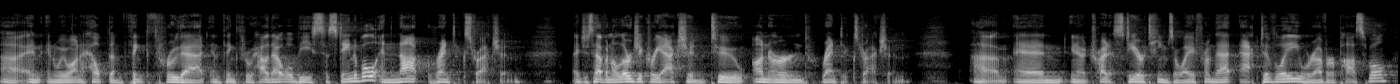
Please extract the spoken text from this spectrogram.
Uh, and, and we want to help them think through that and think through how that will be sustainable and not rent extraction. I just have an allergic reaction to unearned rent extraction um, and you know try to steer teams away from that actively wherever possible.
